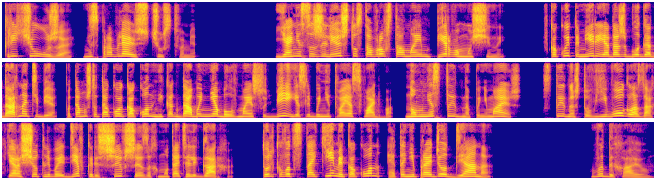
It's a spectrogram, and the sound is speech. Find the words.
Кричу уже, не справляюсь с чувствами. Я не сожалею, что Ставров стал моим первым мужчиной. В какой-то мере я даже благодарна тебе, потому что такой, как он, никогда бы не был в моей судьбе, если бы не твоя свадьба. Но мне стыдно, понимаешь? Стыдно, что в его глазах я расчетливая девка, решившая захомутать олигарха. Только вот с такими, как он, это не пройдет, Диана. Выдыхаю.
